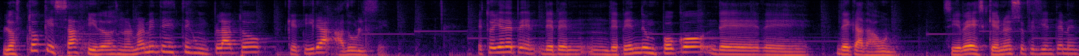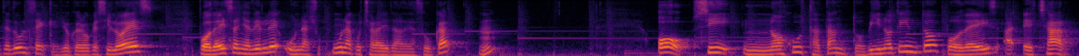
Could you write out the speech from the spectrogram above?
Los toques ácidos, normalmente este es un plato que tira a dulce. Esto ya depende un poco de cada uno. Si veis que no es suficientemente dulce, que yo creo que sí lo es, podéis añadirle una, cucharadita de azúcar. O si no os gusta tanto vino tinto, podéis echar,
